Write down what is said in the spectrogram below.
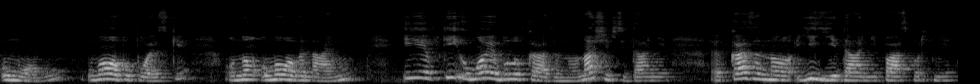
умову, умова по-польськи, уно- умова винайму. І в тій умові було вказано наші всі дані, е, вказано її дані паспортні.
